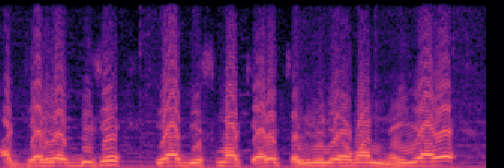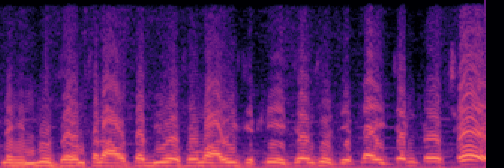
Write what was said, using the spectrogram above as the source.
આ ગેરવાજબી છે, એ આ દેશમાં ક્યારે ચલવી લેવામાં નહીં આવે અને હિન્દુ ધર્મ સેના આવતા દિવસોમાં આવી જેટલી એજન્સીઓ જેટલા એજન્ટો છે,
